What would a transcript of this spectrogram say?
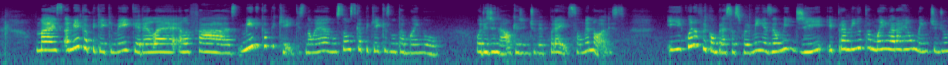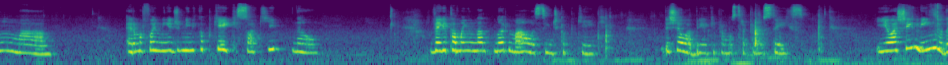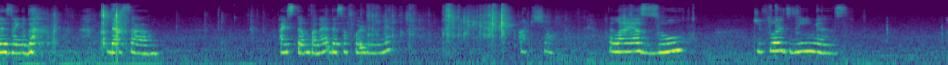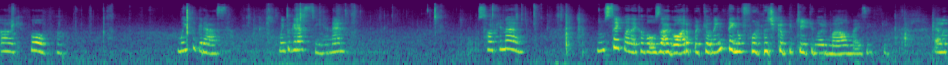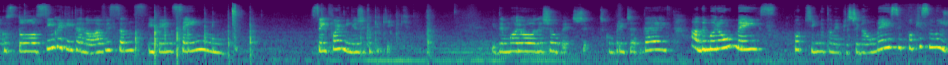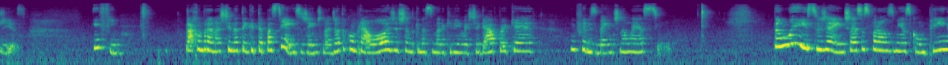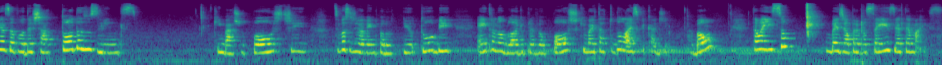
Mas a minha Cupcake Maker, ela, é, ela faz mini cupcakes, não, é, não são os cupcakes no tamanho original que a gente vê por aí, são menores. E quando eu fui comprar essas forminhas, eu medi e pra mim o tamanho era realmente de uma... Era uma forminha de mini cupcake, só que não. Veio o tamanho normal, assim, de cupcake. Deixa eu abrir aqui pra mostrar pra vocês. E eu achei lindo o desenho da, dessa... A estampa, né? Dessa forminha. Aqui, ó. Ela é azul de florzinhas. Ai, que fofa. Muito graça. Muito gracinha, né? Só que, né? Não sei quando é que eu vou usar agora, porque eu nem tenho forma de cupcake normal, mas enfim. Ela custou R$5,89 e vem sem, sem forminhas de cupcake. E demorou, deixa eu ver, comprei dia 10. Ah, demorou um mês, um pouquinho também pra chegar um mês e pouquíssimos dias. Enfim, pra comprar na China tem que ter paciência, gente. Não adianta comprar hoje achando que na semana que vem vai chegar, porque infelizmente não é assim. Então é isso, gente. Essas foram as minhas comprinhas. Eu vou deixar todos os links aqui embaixo no post. Se você estiver vendo pelo YouTube, entra no blog pra ver o post que vai estar tá tudo lá explicadinho, tá bom? Então é isso. Um beijão pra vocês e até mais.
